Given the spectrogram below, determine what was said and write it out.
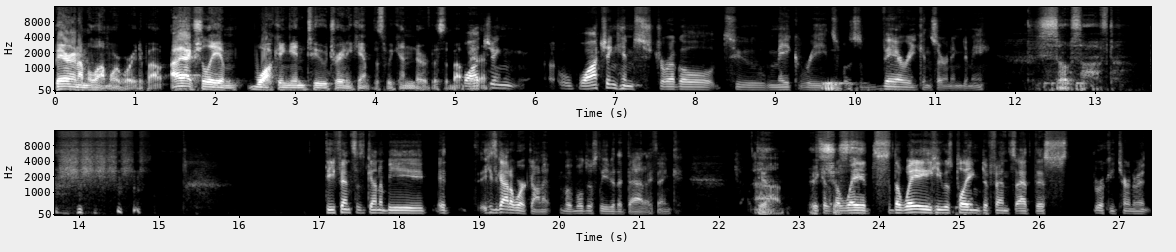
Barron, I'm a lot more worried about. I actually am walking into training camp this weekend nervous about Barron. watching watching him struggle to make reads was very concerning to me. So soft. Defense is going to be it. He's got to work on it, but we'll just leave it at that. I think. Yeah, Uh, because just- the way it's the way he was playing defense at this rookie tournament,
